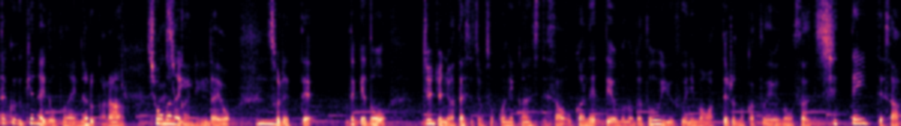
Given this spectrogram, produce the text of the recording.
全く受けないで大人になるからしょうがないんだよ、うん、それって。だけど徐々に私たちもそこに関してさお金っていうものがどういうふうに回ってるのかというのをさ知っていってさ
